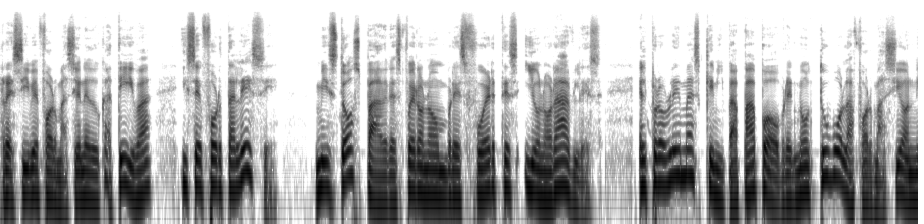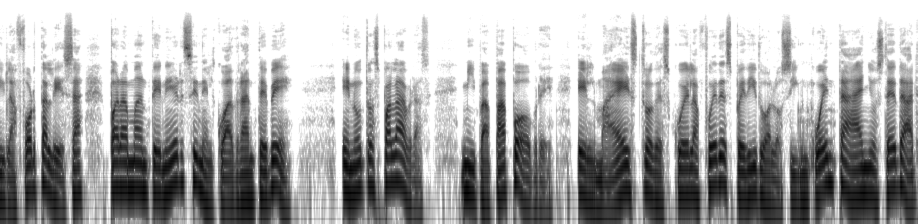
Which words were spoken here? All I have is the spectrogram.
recibe formación educativa y se fortalece. Mis dos padres fueron hombres fuertes y honorables. El problema es que mi papá pobre no tuvo la formación ni la fortaleza para mantenerse en el cuadrante B en otras palabras, mi papá pobre, el maestro de escuela, fue despedido a los 50 años de edad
